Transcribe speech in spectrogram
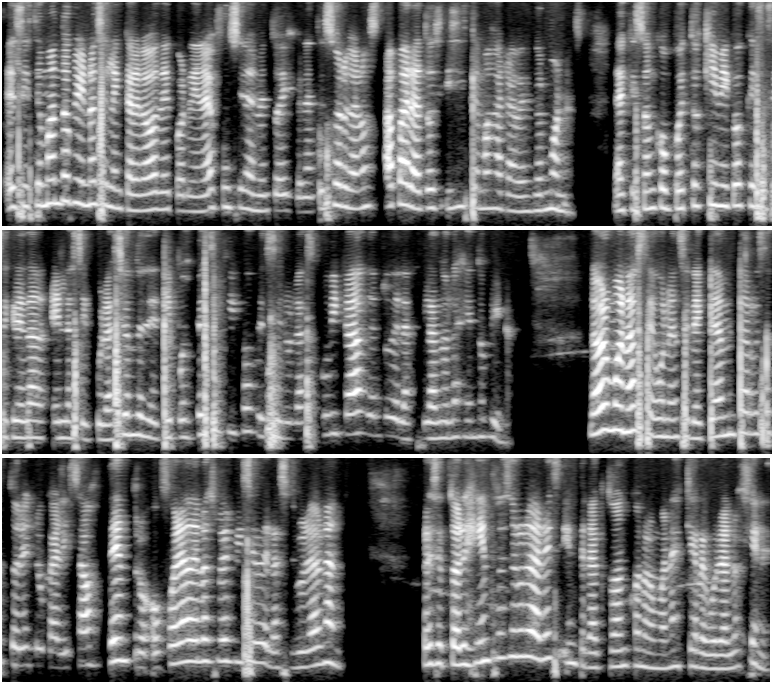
el sistema endocrino es el encargado de coordinar el funcionamiento de diferentes órganos, aparatos y sistemas a través de hormonas, las que son compuestos químicos que se secretan en la circulación desde tipos específicos de células ubicadas dentro de las glándulas endocrinas. Las hormonas se unen selectivamente a receptores localizados dentro o fuera de la superficie de la célula blanca. Receptores intracelulares interactúan con hormonas que regulan los genes.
